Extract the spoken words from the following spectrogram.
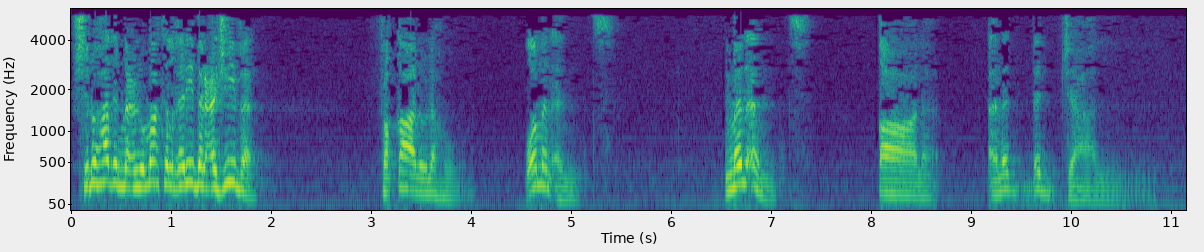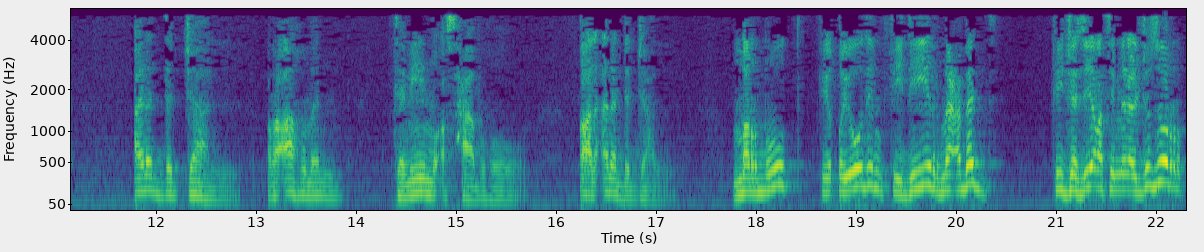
شنو هذه المعلومات الغريبة العجيبة؟ فقالوا له ومن أنت؟ من أنت؟ قال أنا الدجال. أنا الدجال. رآه من؟ تميم وأصحابه قال أنا الدجال. مربوط في قيود في دير معبد في جزيرة من الجزر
